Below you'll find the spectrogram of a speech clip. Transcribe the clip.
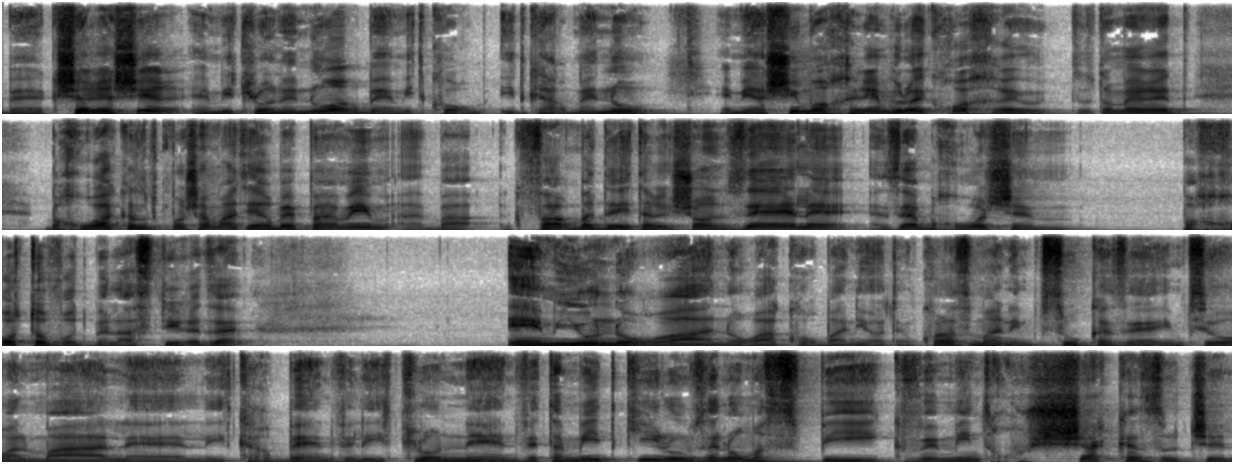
בהקשר ישיר, הם יתלוננו הרבה, הם יתגרמנו, הם יאשימו אחרים ולא ייקחו אחריות. זאת אומרת, בחורה כזאת, כמו שאמרתי, הרבה פעמים, כבר בדייט הראשון, זה אלה, זה הבחורות שהן פחות טובות בלהסתיר את זה. הם יהיו נורא נורא קורבניות, הם כל הזמן ימצאו כזה, ימצאו על מה להתקרבן ולהתלונן, ותמיד כאילו זה לא מספיק, ומין תחושה כזאת של,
